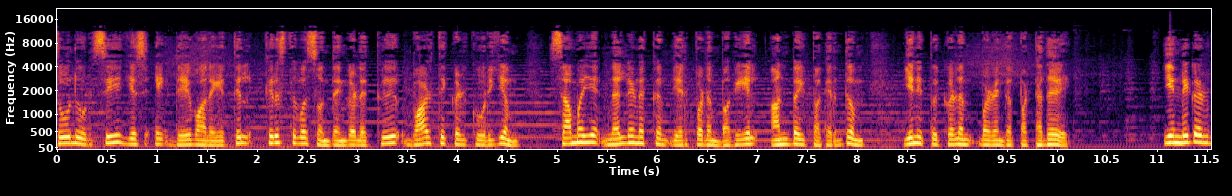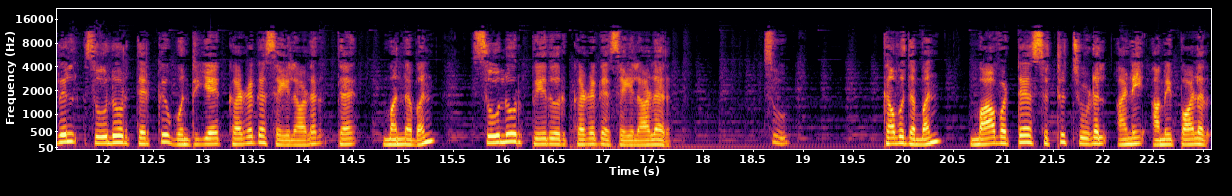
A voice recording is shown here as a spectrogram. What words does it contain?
சூலூர் சிஎஸ்ஐ தேவாலயத்தில் கிறிஸ்துவ சொந்தங்களுக்கு வாழ்த்துக்கள் கூறியும் சமய நல்லிணக்கம் ஏற்படும் வகையில் அன்பை பகிர்ந்தும் இனிப்புகளும் வழங்கப்பட்டது. இந்நிகழ்வில் சூலூர் தெற்கு ஒன்றிய கழக செயலாளர் த. மன்னவன் சூலூர் பேரூர் கழக செயலாளர் சு. கவுதமன் மாவட்ட சுற்றுச்சூழல் அணி அமைப்பாளர்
